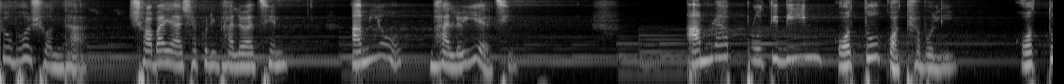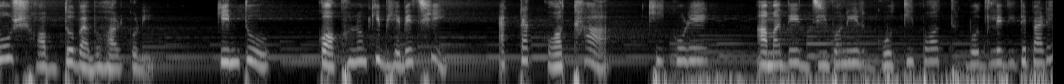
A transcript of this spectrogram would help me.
শুভ সন্ধ্যা। সবাই আশা করি ভালো আছেন। আমিও ভালোই আছি। আমরা প্রতিদিন কত কথা বলি, কত শব্দ ব্যবহার করি, কিন্তু কখনো কি ভেবেছি একটা কথা কি করে আমাদের জীবনের গতিপথ বদলে দিতে পারে?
